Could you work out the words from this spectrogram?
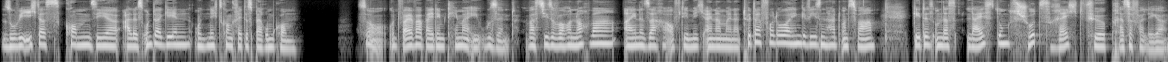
so wie ich das kommen sehe, alles untergehen und nichts Konkretes bei rumkommen. So, und weil wir bei dem Thema EU sind, was diese Woche noch war, eine Sache, auf die mich einer meiner Twitter-Follower hingewiesen hat, und zwar geht es um das Leistungsschutzrecht für Presseverleger.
